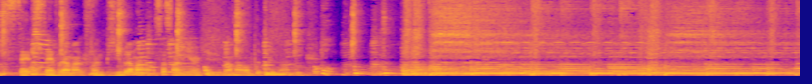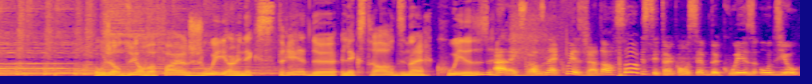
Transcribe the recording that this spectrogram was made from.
qui c'était c'était vraiment le fun puis j'ai vraiment ça c'en est un que j'ai vraiment hâte de présenter Aujourd'hui, on va faire jouer un extrait de l'extraordinaire quiz. Ah, l'extraordinaire quiz, j'adore ça. C'est un concept de quiz audio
